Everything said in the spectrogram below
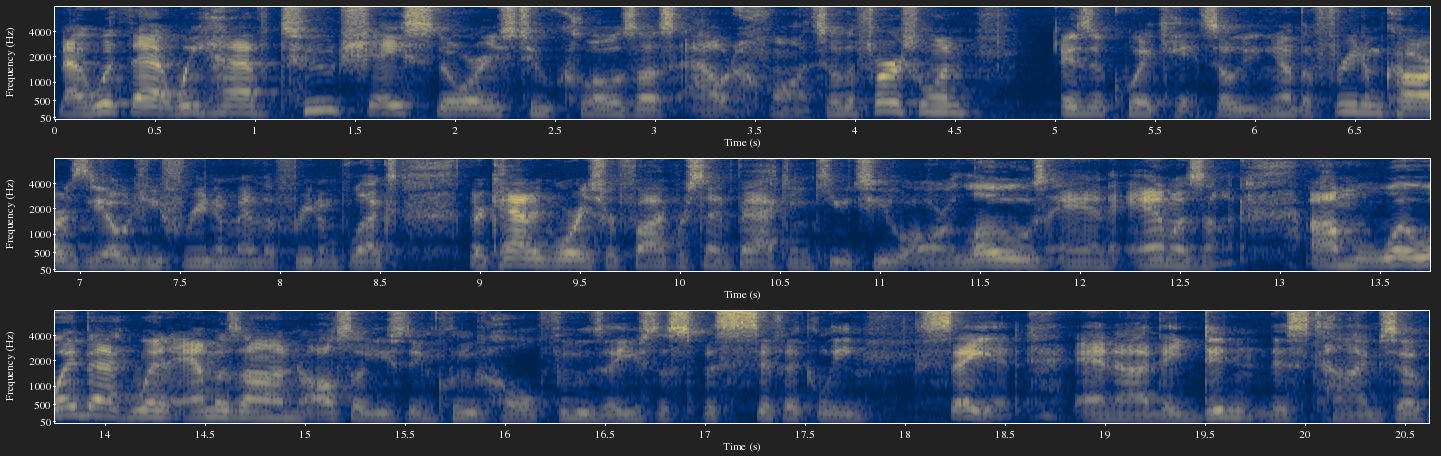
Now with that, we have two chase stories to close us out on. So the first one is a quick hit. So, you know, the Freedom cards, the OG Freedom and the Freedom Flex, their categories for 5% back in Q2 are Lowe's and Amazon. Um, way back when, Amazon also used to include Whole Foods. They used to specifically say it, and uh, they didn't this time. So,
